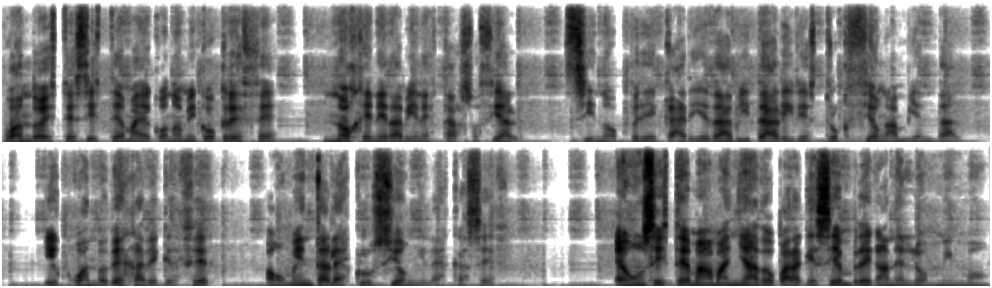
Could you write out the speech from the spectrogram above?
Cuando este sistema económico crece, no genera bienestar social, sino precariedad vital y destrucción ambiental. Y cuando deja de crecer, aumenta la exclusión y la escasez. Es un sistema amañado para que siempre ganen los mismos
